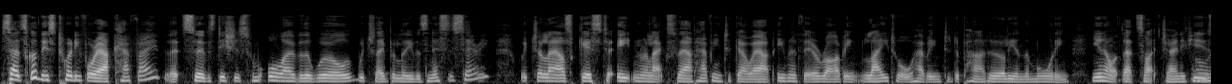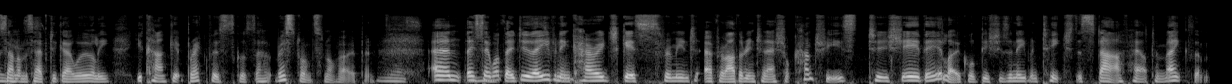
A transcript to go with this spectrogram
So it's got this 24 hour cafe that serves dishes from all over the world, which they believe is necessary, which allows guests to eat and relax without having to go out, even if they're arriving late or having to depart early in the morning. You know what that's like, Jane. If you oh, sometimes yes. have to go early, you can't get breakfast because the restaurant's not open. Yes. And they mm. say what they do, they even encourage guests from, inter- uh, from other international countries to share their local dishes and even teach the staff how to make them.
